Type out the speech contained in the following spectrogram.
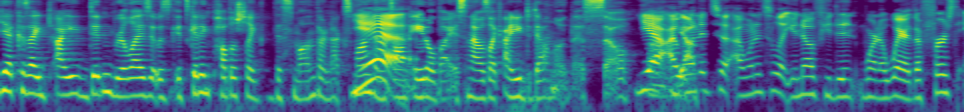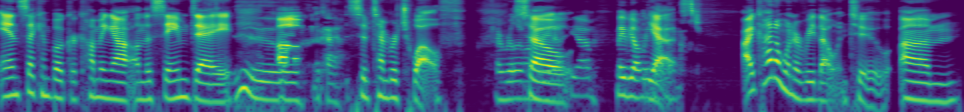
Yeah, because I I didn't realize it was it's getting published like this month or next month, and Yeah. it's on Edelweiss, and I was like, I need to download this. So Yeah, um, I wanted to. I wanted to let you know if you didn't weren't aware. The first and second book are coming out on the same day, Ooh, um, okay, September twelfth. I really want to so- read it. Yeah, maybe I'll read yeah. next. I kind of want to read that one too. Um,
